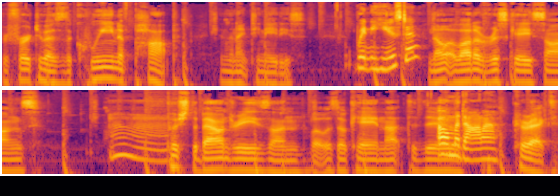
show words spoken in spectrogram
referred to as the Queen of Pop, in the 1980s. Whitney Houston? No, a lot of risque songs Mm. pushed the boundaries on what was okay and not to do. Oh, Madonna. Correct.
